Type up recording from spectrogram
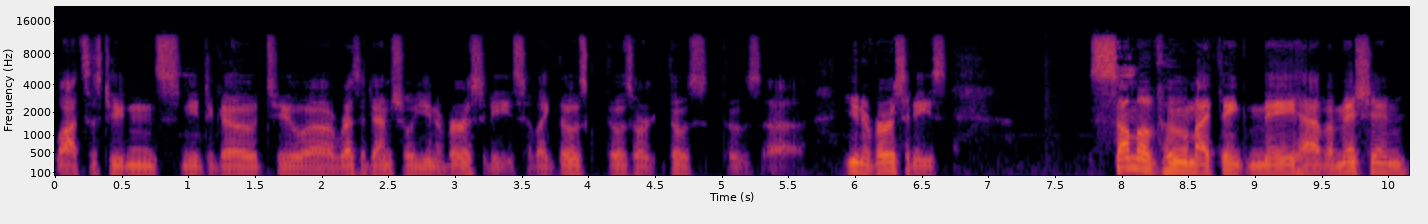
Lots of students need to go to a residential university so like those those are those those uh, universities some of whom i think may have a mission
